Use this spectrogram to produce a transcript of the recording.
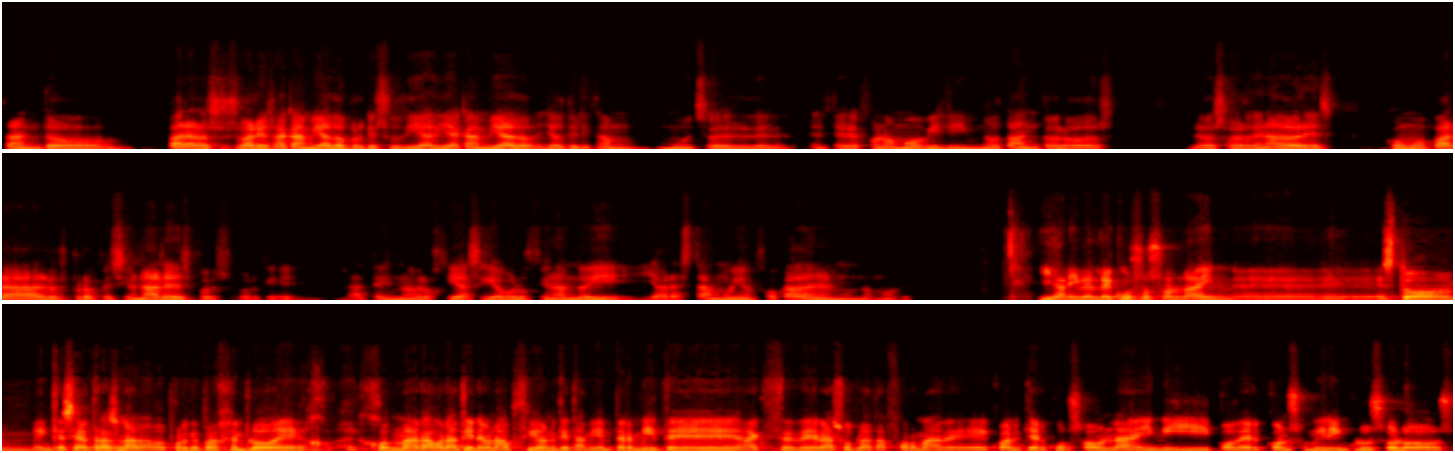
tanto para los usuarios ha cambiado porque su día a día ha cambiado, ya utilizan mucho el, teléfono móvil y no tanto los, los, ordenadores, como para los profesionales, pues porque la tecnología sigue evolucionando y ahora está muy enfocada en el mundo móvil. Y a nivel de cursos online, eh, ¿esto en qué se ha trasladado? Porque, por ejemplo, eh, Hotmart ahora tiene una opción que también permite acceder a su plataforma de cualquier curso online y poder consumir incluso los,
